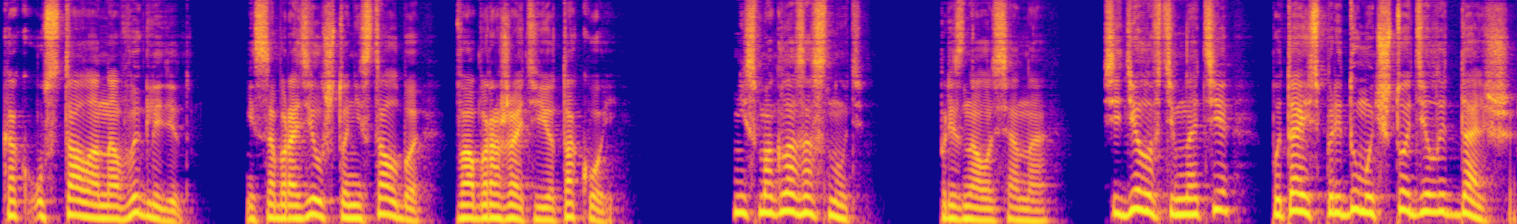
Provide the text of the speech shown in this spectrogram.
как устало она выглядит, и сообразил, что не стал бы воображать ее такой. «Не смогла заснуть», — призналась она. «Сидела в темноте, пытаясь придумать, что делать дальше.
